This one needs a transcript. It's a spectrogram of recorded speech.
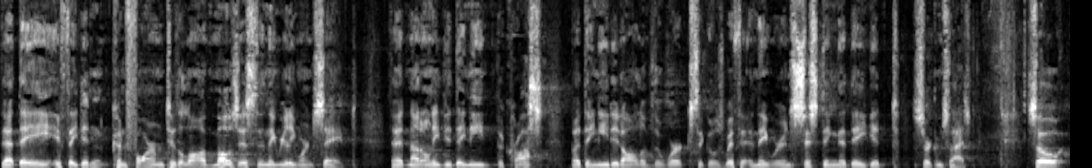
that they, if they didn't conform to the law of Moses, then they really weren't saved. That not only did they need the cross, but they needed all of the works that goes with it, and they were insisting that they get circumcised. So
